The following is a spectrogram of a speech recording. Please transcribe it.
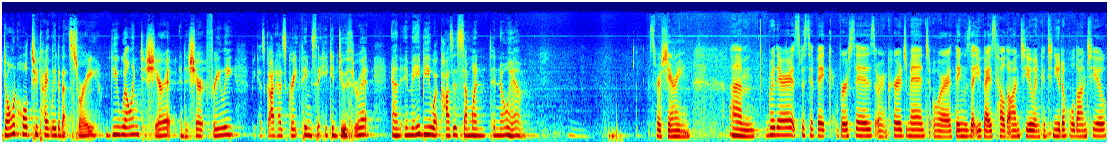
don't hold too tightly to that story. Be willing to share it and to share it freely because God has great things that He can do through it. And it may be what causes someone to know Him. Thanks for sharing. Um, were there specific verses or encouragement or things that you guys held on to and continue to hold on to?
